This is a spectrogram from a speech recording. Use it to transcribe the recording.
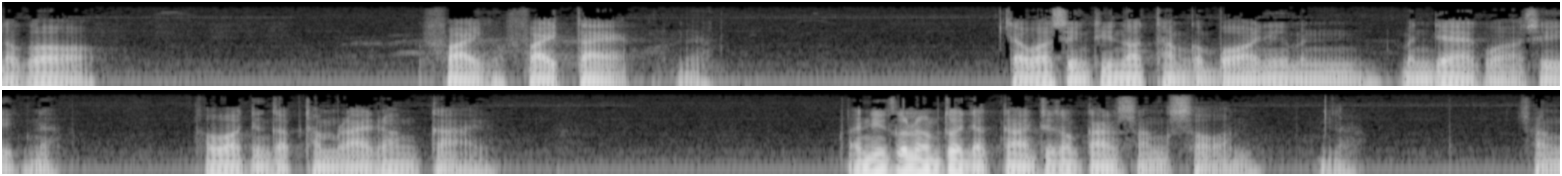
แล้วก็ไฟไฟแตกนะแต่ว่าสิ่งที่น็อตทำกับบอยนี่มันมันแย่กว่าสินะเพราะว่าถึงกับทำร้ายร่างกาย อันนี้ก็เริ่มต้นจากการที่ต้องการสั่งสอนนะสั่ง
